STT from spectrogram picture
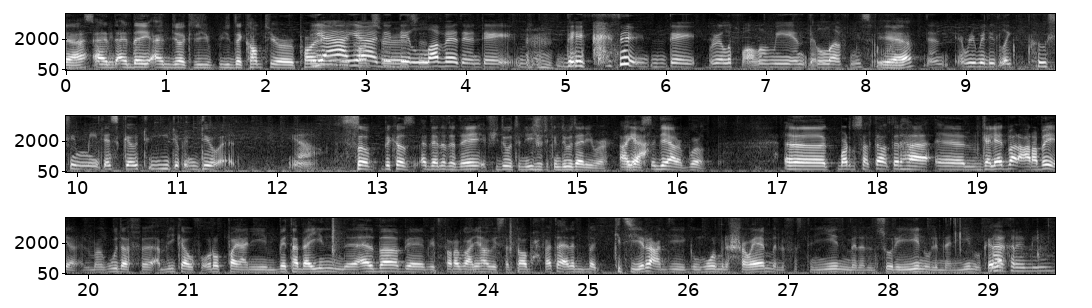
yeah, So and many and they and like you, you, they come to your party. yeah, your yeah, they, they concerts and- love it and they, they they they really follow me and they love me so Yeah. much. And everybody like pushing me, just go to Egypt and do it. Yeah. So because at the end of the day, if you do it in Egypt, you can do it anywhere. I Yeah. guess in the Arab world. آه برضه سألتها قلت لها الجاليات بقى العربية الموجودة في أمريكا وفي أوروبا يعني متابعين قلبه بي- بيتفرجوا عليها وبيستمتعوا بحفلاتها قالت كتير عندي جمهور من الشوام من الفلسطينيين من السوريين واللبنانيين وكده مغربيين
